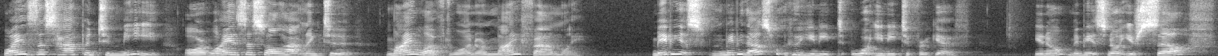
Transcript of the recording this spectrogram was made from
why has this happened to me? Or why is this all happening to my loved one or my family? Maybe it's maybe that's who you need what you need to forgive. You know, maybe it's not yourself.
